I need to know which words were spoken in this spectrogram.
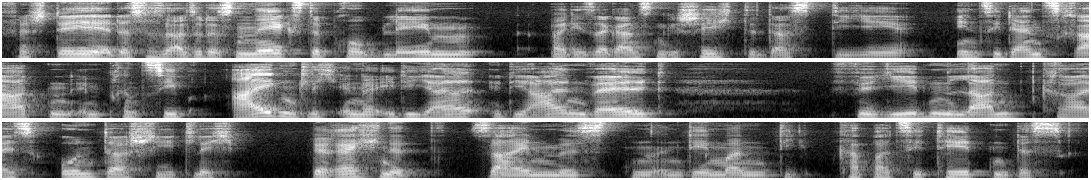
Verstehe, das ist also das nächste Problem bei dieser ganzen Geschichte, dass die Inzidenzraten im Prinzip eigentlich in der ideal, idealen Welt für jeden Landkreis unterschiedlich berechnet sein müssten, indem man die Kapazitäten des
